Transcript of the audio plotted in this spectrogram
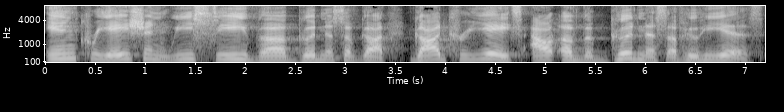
In creation, we see the goodness of God. God creates out of the goodness of who he is.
